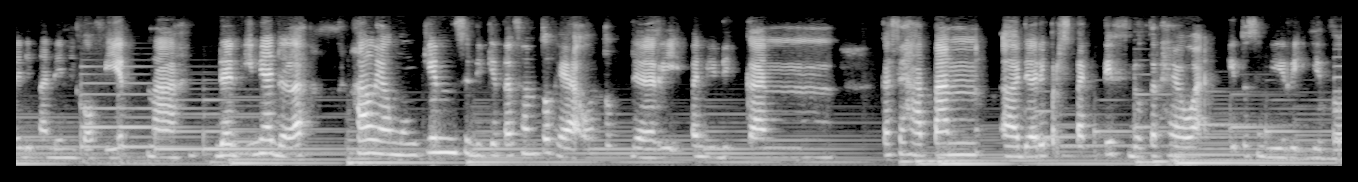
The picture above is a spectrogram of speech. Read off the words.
ada di pandemi COVID. Nah, dan ini adalah hal yang mungkin sedikit tersentuh ya untuk dari pendidikan kesehatan uh, dari perspektif dokter hewan itu sendiri gitu.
